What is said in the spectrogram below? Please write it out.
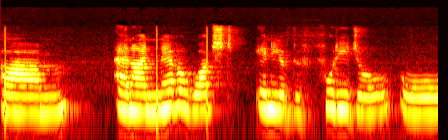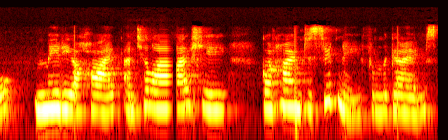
um, and I never watched any of the footage or, or media hype until I actually got home to Sydney from the games.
